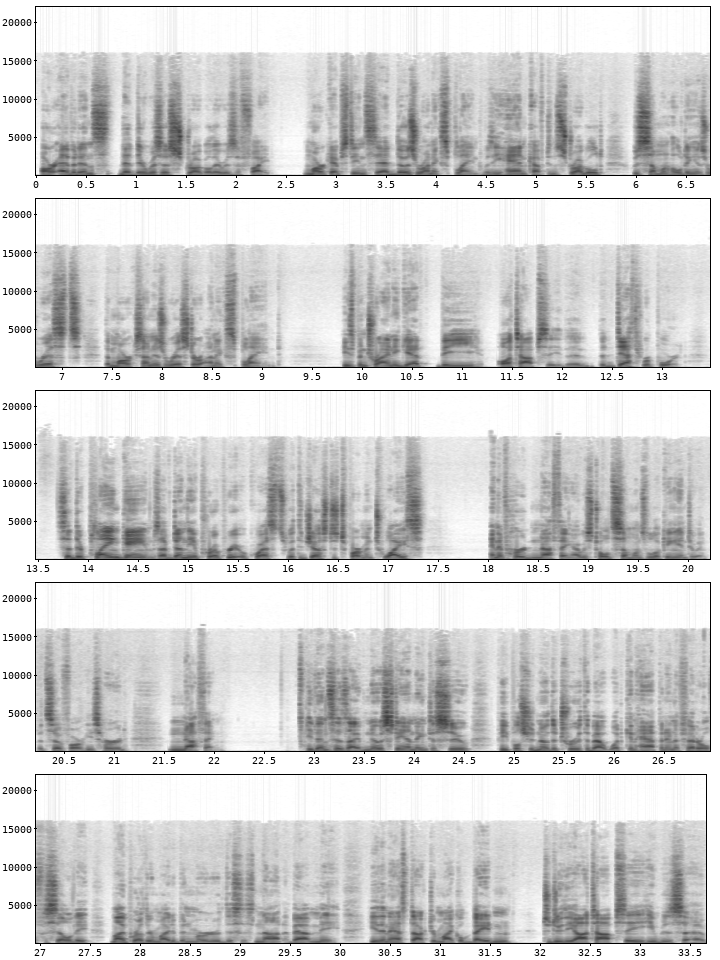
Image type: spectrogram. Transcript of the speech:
are evidence that there was a struggle, there was a fight. Mark Epstein said those are unexplained. Was he handcuffed and struggled? Was someone holding his wrists? The marks on his wrist are unexplained. He's been trying to get the autopsy, the, the death report. Said they're playing games. I've done the appropriate requests with the Justice Department twice and have heard nothing. I was told someone's looking into it, but so far he's heard nothing. He then says, I have no standing to sue. People should know the truth about what can happen in a federal facility. My brother might have been murdered. This is not about me. He then asked Dr. Michael Baden to do the autopsy. He was uh,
